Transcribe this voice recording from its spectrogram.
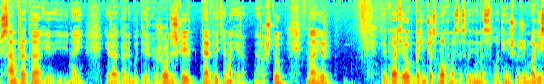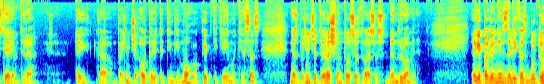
samprata, jinai yra gali būti ir žodiškai perteikiama, ir raštu. Na ir taip pat jau bažnyčios mokymas, tas vadinamas latiniško žodžiu magisterium. Tai yra tai, ką bažnyčia autoritetingai moko kaip tikėjimo tiesas, nes bažnyčia tai yra šventosios dvasios bendruomenė. Taigi pagrindinis dalykas būtų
